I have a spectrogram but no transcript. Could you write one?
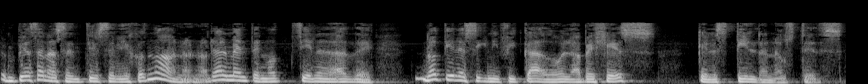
empiezan a sentirse viejos. No, no, no, realmente no tiene nada de, no tiene significado la vejez que les tildan a ustedes.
